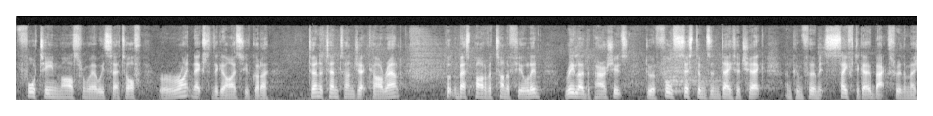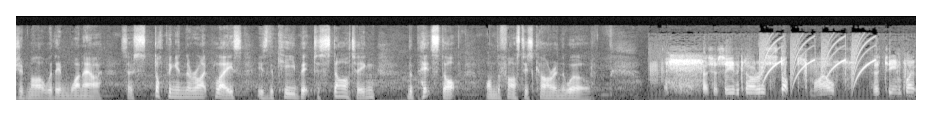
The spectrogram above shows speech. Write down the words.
14 miles from where we set off, right next to the guys who've got to turn a 10 ton jet car around, put the best part of a ton of fuel in, reload the parachutes, do a full systems and data check, and confirm it's safe to go back through the measured mile within one hour. So, stopping in the right place is the key bit to starting the pit stop on the fastest car in the world. SOC, the car is stopped, mile 13.5.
